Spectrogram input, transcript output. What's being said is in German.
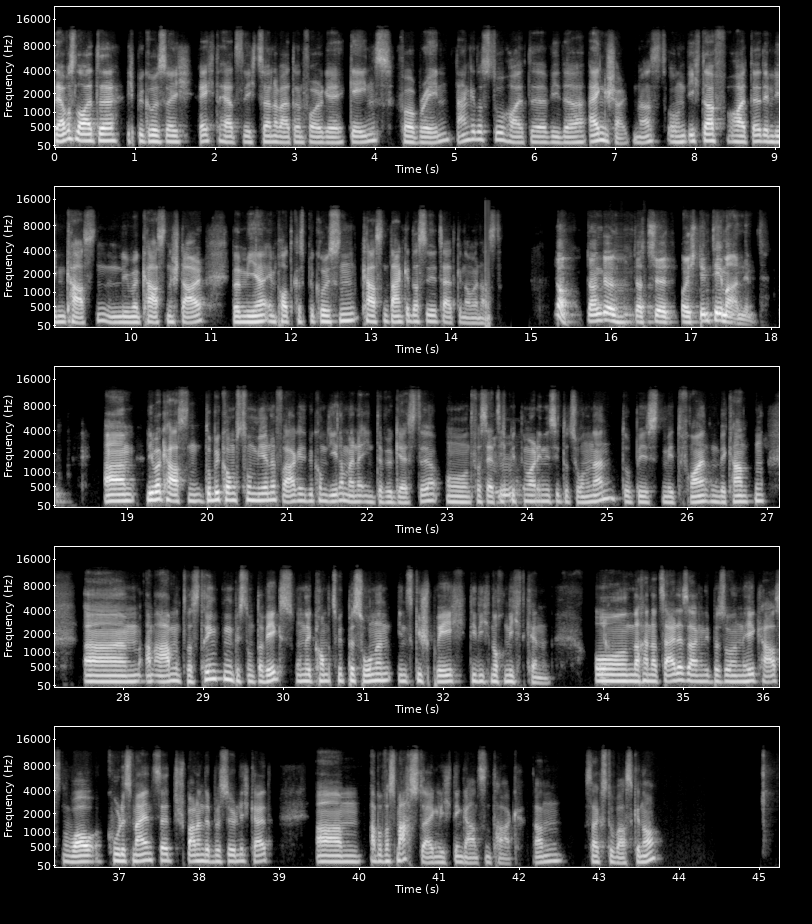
Servus Leute, ich begrüße euch recht herzlich zu einer weiteren Folge Gains for Brain. Danke, dass du heute wieder eingeschaltet hast und ich darf heute den lieben Carsten, den lieben Carsten Stahl bei mir im Podcast begrüßen. Carsten, danke, dass du dir Zeit genommen hast. Ja, danke, dass ihr euch dem Thema annimmt. Ähm, lieber Carsten, du bekommst von mir eine Frage, die bekommt jeder meiner Interviewgäste und versetze mhm. dich bitte mal in die Situationen ein. Du bist mit Freunden, Bekannten ähm, am Abend was trinken, bist unterwegs und ihr kommt mit Personen ins Gespräch, die dich noch nicht kennen. Und ja. nach einer Zeile sagen die Personen, hey Carsten, wow, cooles Mindset, spannende Persönlichkeit. Ähm, aber was machst du eigentlich den ganzen Tag? Dann sagst du was genau?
